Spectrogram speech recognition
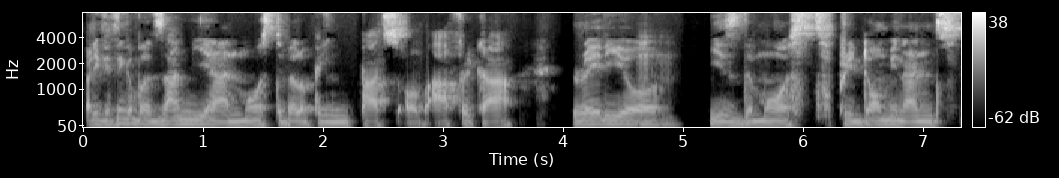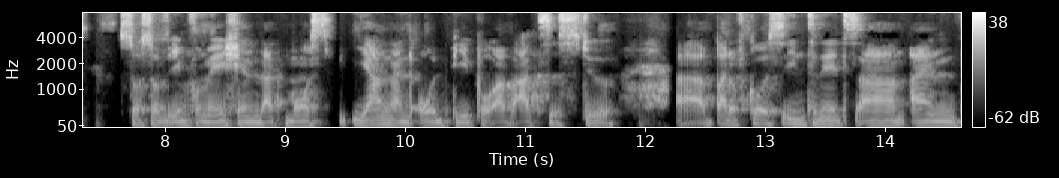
But if you think about Zambia and most developing parts of Africa, radio mm-hmm is the most predominant source of information that most young and old people have access to. Uh, but of course, internet um, and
